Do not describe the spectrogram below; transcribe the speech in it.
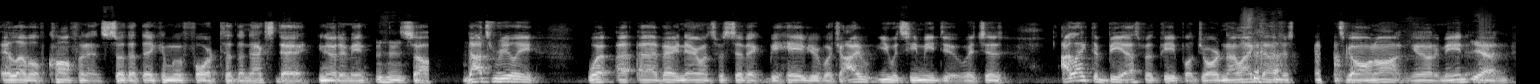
a level of confidence so that they can move forward to the next day. You know what I mean? Mm-hmm. So that's really what a, a, very narrow and specific behavior, which I you would see me do, which is I like to BS with people, Jordan. I like to understand what's going on. You know what I mean? Yeah. And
